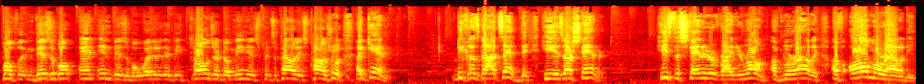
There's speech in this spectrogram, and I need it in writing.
both invisible and invisible, whether they be thrones or dominions, principalities, powers, rule. Again, because God said that He is our standard. He's the standard of right and wrong, of morality, of all morality.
